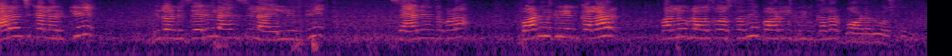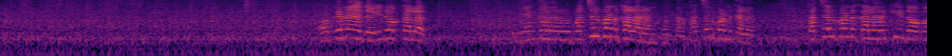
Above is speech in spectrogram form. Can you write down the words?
ఆరెంజ్ కలర్కి ఇదండి జెరీ లైన్స్ ఇలా వెళ్ళింది. శారీ అంతా కూడా బాటిల్ గ్రీన్ కలర్ పళ్ళు బ్లౌజ్ వస్తుంది బాటిల్ గ్రీన్ కలర్ బార్డర్ వస్తుంది. ఓకేనా ఇది ఇదొక కలర్ ఇదేం కలర్ పచ్చల పండు కలర్ అనుకుంటా. పచ్చల పండు కలర్ పచ్చల పండు కలర్కి ఇదొక ఇది ఒక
